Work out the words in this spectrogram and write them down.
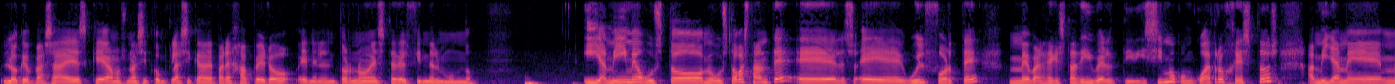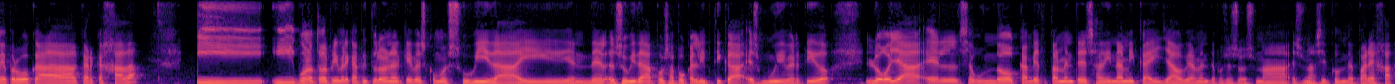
Lo que pasa es que, vamos, una sitcom clásica de pareja, pero en el entorno este del fin del mundo. Y a mí me gustó, me gustó bastante. El, eh, Will Forte me parece que está divertidísimo, con cuatro gestos. A mí ya me, me provoca carcajada. Y, bueno, todo el primer capítulo en el que ves cómo es su vida y en su vida posapocalíptica es muy divertido. Luego ya el segundo cambia totalmente esa dinámica y ya obviamente pues eso, es una, es una sitcom de pareja.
